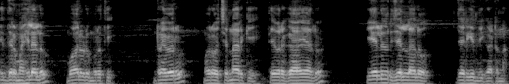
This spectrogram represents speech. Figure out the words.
ఇద్దరు మహిళలు బాలుడు మృతి. డ్రైవరు మరో చిన్నారికి తీవ్ర గాయాలు. ఏలూరు జిల్లాలో జరిగింది ఘటన.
